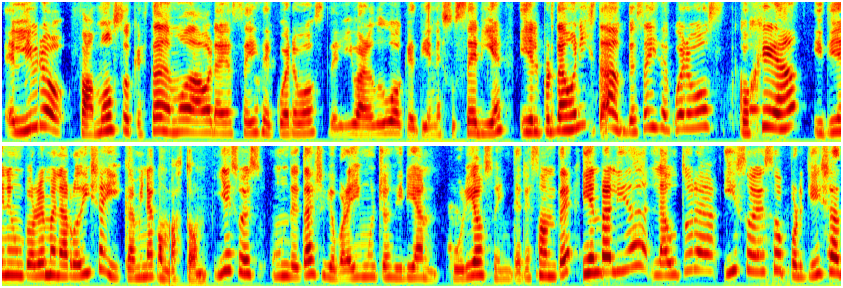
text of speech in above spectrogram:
el libro famoso que está de moda ahora es Seis de Cuervos, de Lee Bardugo, que tiene su serie. Y el protagonista de Seis de Cuervos cojea y tiene un problema en la rodilla y camina con bastón. Y eso es un detalle que por ahí muchos dirían curioso, e interesante. Y en realidad la autora hizo eso porque ella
